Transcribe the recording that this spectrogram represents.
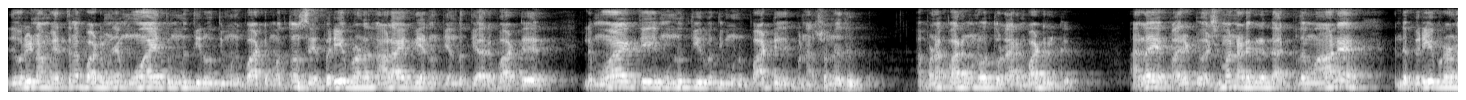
இதுவரை நாம் எத்தனை பாட்டு முடியும் மூவாயிரத்தி முந்நூற்றி இருபத்தி மூணு பாட்டு மொத்தம் பெரிய புராணம் நாலாயிரத்தி இரநூத்தி எண்பத்தி ஆறு பாட்டு. இல்லை மூவாயிரத்தி முந்நூற்றி இருபத்தி மூணு பாட்டு இப்போ நான் சொன்னது. அப்போனா பாருங்கள் இன்னொரு தொள்ளாயிரம் பாட்டு இருக்குது அதனால் பதினெட்டு வருஷமாக நடக்கிற இந்த அற்புதமான இந்த பெரிய புராண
